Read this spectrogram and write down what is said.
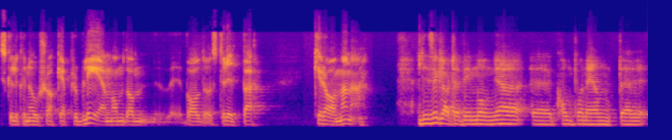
skulle kunna orsaka problem om de valde att strypa kranarna. Det är såklart att det är många eh, komponenter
